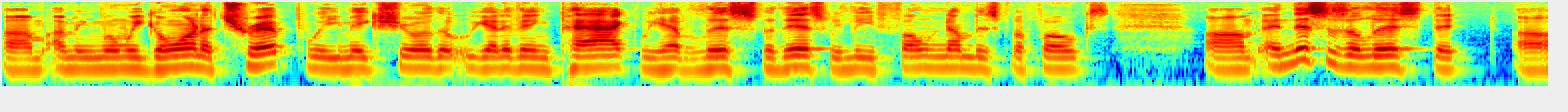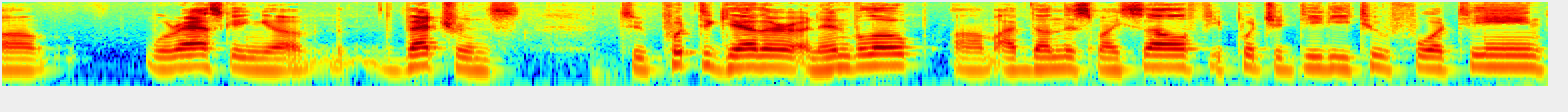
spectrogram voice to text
Um, I mean, when we go on a trip, we make sure that we got everything packed. We have lists for this. We leave phone numbers for folks, um, and this is a list that uh, we're asking uh, veterans to put together an envelope. Um, I've done this myself. You put your DD two fourteen,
